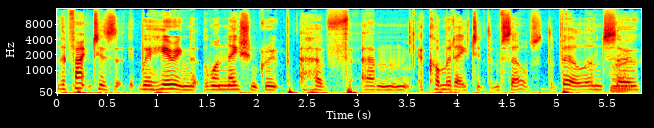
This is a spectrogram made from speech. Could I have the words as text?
the fact is that we're hearing that the One Nation group have um, accommodated themselves with the bill and so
